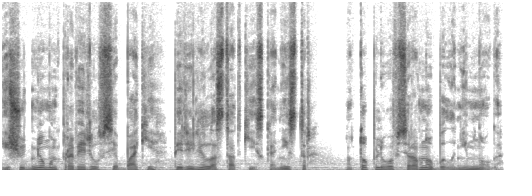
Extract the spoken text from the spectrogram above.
Еще днем он проверил все баки, перелил остатки из канистр, но топлива все равно было немного.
